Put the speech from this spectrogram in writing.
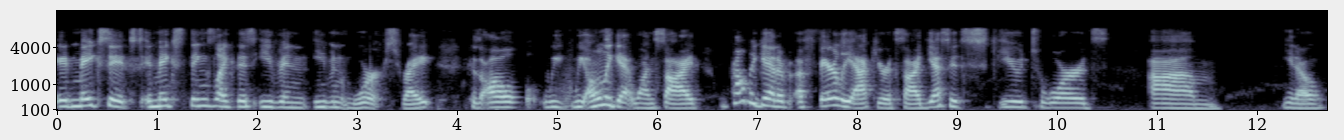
it makes it it makes things like this even even worse, right? Because all we we only get one side. We probably get a, a fairly accurate side. Yes, it's skewed towards, um, you know,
